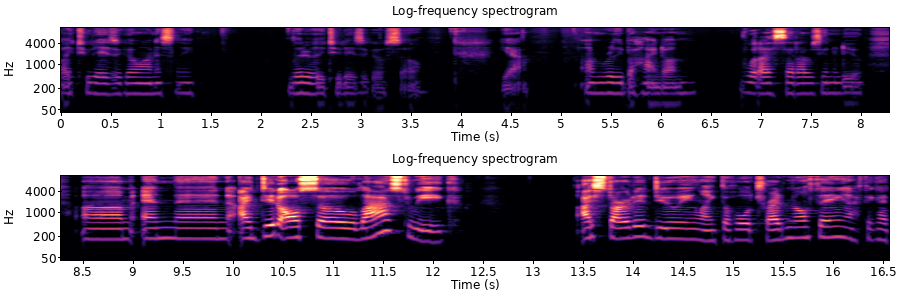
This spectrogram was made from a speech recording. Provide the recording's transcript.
like two days ago, honestly. Literally two days ago. So yeah, I'm really behind on what I said I was going to do. Um, and then I did also last week, I started doing like the whole treadmill thing. I think I,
